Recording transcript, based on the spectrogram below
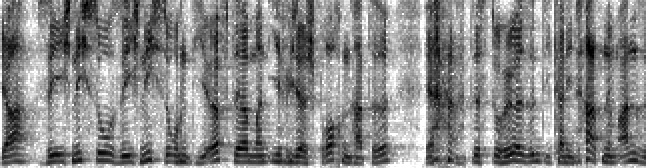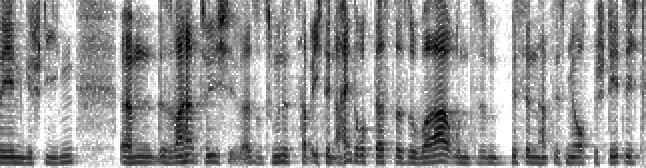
ja, sehe ich nicht so, sehe ich nicht so. Und je öfter man ihr widersprochen hatte, ja, desto höher sind die Kandidaten im Ansehen gestiegen. Ähm, das war natürlich, also zumindest habe ich den Eindruck, dass das so war und ein bisschen hat es mir auch bestätigt.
